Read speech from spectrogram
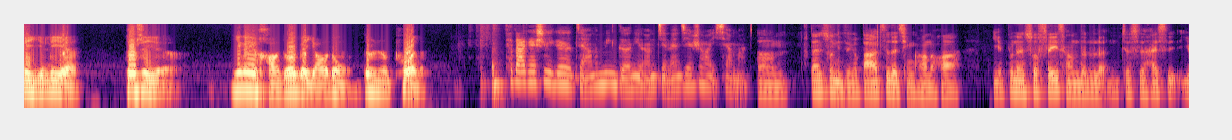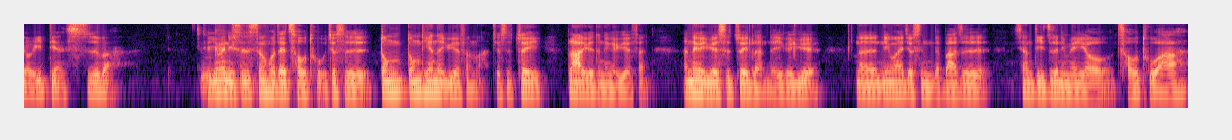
这一列都是应该有好多个窑洞，都是那种破的。它大概是一个怎样的命格？你能简单介绍一下吗？嗯，单说你这个八字的情况的话，也不能说非常的冷，就是还是有一点湿吧。就因为你是生活在丑土，就是冬冬天的月份嘛，就是最腊月的那个月份，那那个月是最冷的一个月。那另外就是你的八字，像地支里面有丑土啊，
